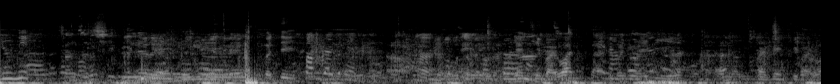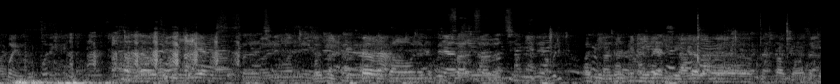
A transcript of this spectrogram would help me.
，unit，三十七，million，放在这，百万，了。三千七百万。会不会？三千七百万。三千七百万。三千七百万。三千七百万。三千七百万。三千七百万。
